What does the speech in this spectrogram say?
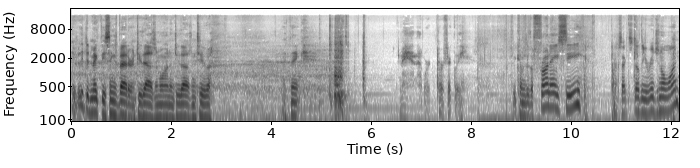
They really did make these things better in 2001 and 2002. I think, man, that worked perfectly. We come to the front AC. Looks like still the original one.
